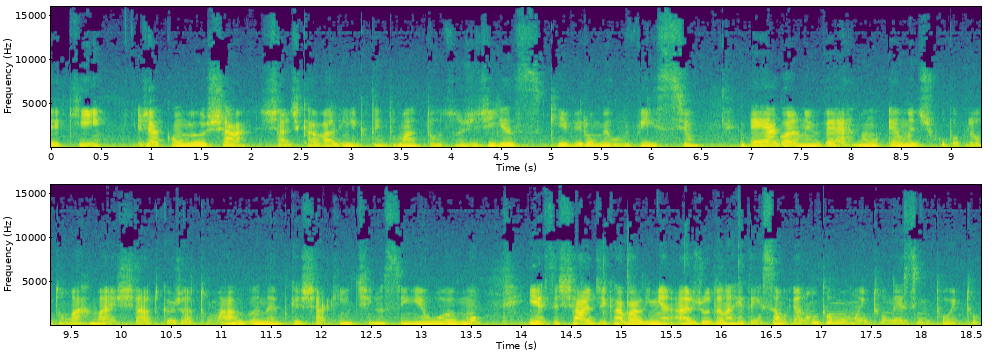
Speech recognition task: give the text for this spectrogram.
Aqui já com o meu chá, chá de cavalinha que eu tenho tomado todos os dias, que virou meu vício. É, agora no inverno é uma desculpa para eu tomar mais chá do que eu já tomava, né? Porque chá quentinho assim eu amo. E esse chá de cavalinha ajuda na retenção. Eu não tomo muito nesse intuito,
